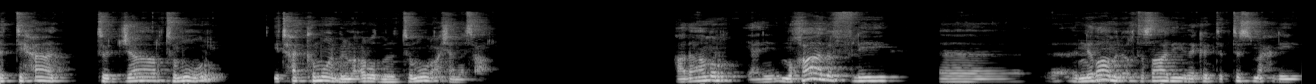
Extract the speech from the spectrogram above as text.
اتحاد تجار تمور يتحكمون بالمعروض من التمور عشان الأسعار. هذا أمر يعني مخالف ل آه، النظام الاقتصادي. إذا كنت بتسمح ل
